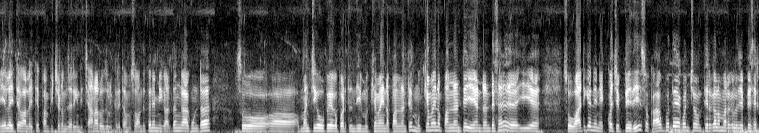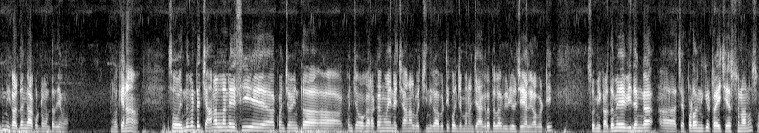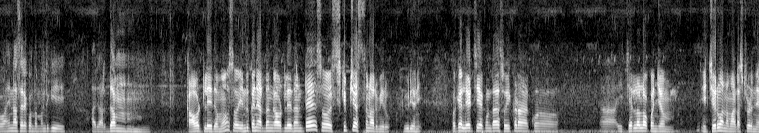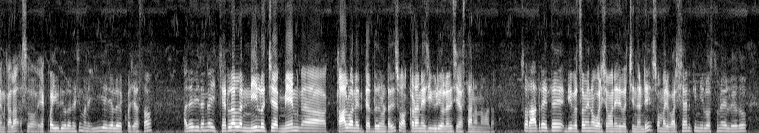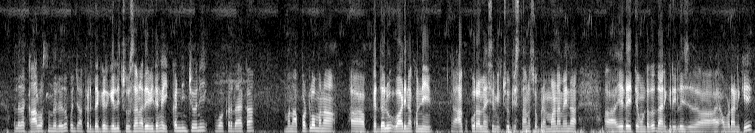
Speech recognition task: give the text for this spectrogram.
మెయిల్ అయితే వాళ్ళైతే పంపించడం జరిగింది చాలా రోజుల క్రితం. సో అందుకనే మీకు అర్థం కాకుండా సో మంచిగా ఉపయోగపడుతుంది ముఖ్యమైన పనులంటే. ముఖ్యమైన పనులంటే ఏంటంటే సార్ ఈ సో వాటికే నేను ఎక్కువ చెప్పేది. సో కాకపోతే కొంచెం తిరగల మరగలు చెప్పేసరికి మీకు అర్థం కాకుండా ఉంటుందేమో. ఓకేనా? సో ఎందుకంటే ఛానల్ అనేసి కొంచెం ఇంత కొంచెం ఒక రకమైన ఛానల్ వచ్చింది కాబట్టి కొంచెం మనం జాగ్రత్తగా వీడియోలు చేయాలి కాబట్టి. సో మీకు అర్థమయ్యే విధంగా చెప్పడానికి ట్రై చేస్తున్నాను. సో అయినా సరే కొంతమందికి అది అర్థం కావట్లేదేమో. సో ఎందుకని అర్థం కావట్లేదంటే సో స్కిప్ చేస్తున్నారు మీరు వీడియోని. ఓకే లేట్ చేయకుండా. సో ఇక్కడ ఈ చెర్లలో కొంచెం ఈ చెరువు అన్నమాట స్టూడెంట్ వెనకాల. సో ఎక్కువ వీడియోలు అనేసి మనం ఈ ఏరియాలో ఎక్కువ చేస్తాం. అదేవిధంగా ఈ చెర్లలో నీళ్ళు వచ్చే మెయిన్ కాలువ అనేది పెద్దది ఉంటుంది. సో అక్కడ అనేసి వీడియోలు అనేసి చేస్తానన్నమాట. సో రాత్రి అయితే బీభత్సమైన వర్షం అనేది వచ్చిందండి. సో మరి వర్షానికి నీళ్ళు వస్తున్నాయో లేదో లేదా కాలు వస్తుందో లేదో కొంచెం అక్కడ దగ్గరికి వెళ్ళి చూసాను అదేవిధంగా ఇక్కడి నుంచోని అక్కడ దాకా మన అప్పట్లో మన పెద్దలు వాడిన కొన్ని ఆకుకూరలు అనేసి మీకు చూపిస్తాను. సో బ్రహ్మాండమైన ఏదైతే ఉంటుందో దానికి రిలీజ్ అవ్వడానికి.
